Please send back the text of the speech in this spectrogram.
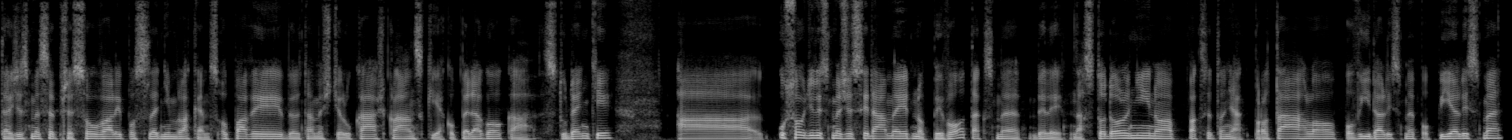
Takže jsme se přesouvali posledním vlakem z Opavy, byl tam ještě Lukáš Klánský jako pedagog a studenti. A usoudili jsme, že si dáme jedno pivo, tak jsme byli na Stodolní, no a pak se to nějak protáhlo, povídali jsme, popíjeli jsme,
